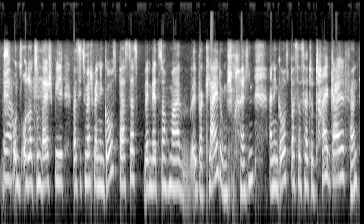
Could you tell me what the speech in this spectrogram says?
ja, ja. Und, oder zum Beispiel, was ich zum Beispiel an den Ghostbusters, wenn wir jetzt nochmal über Kleidung sprechen, an den Ghostbusters halt total geil fand,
